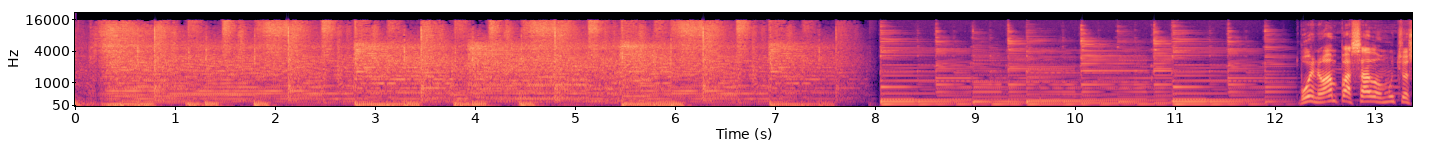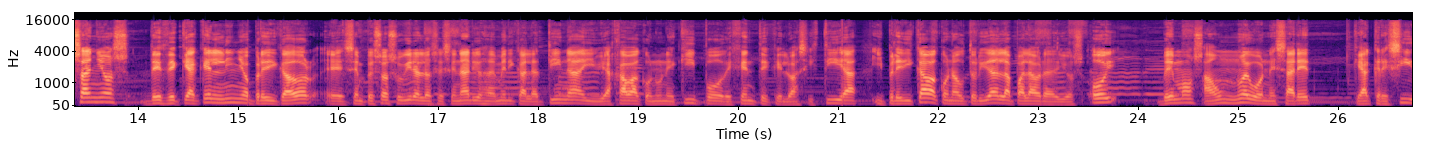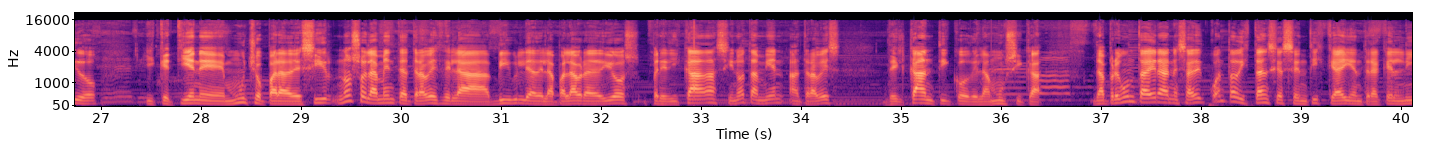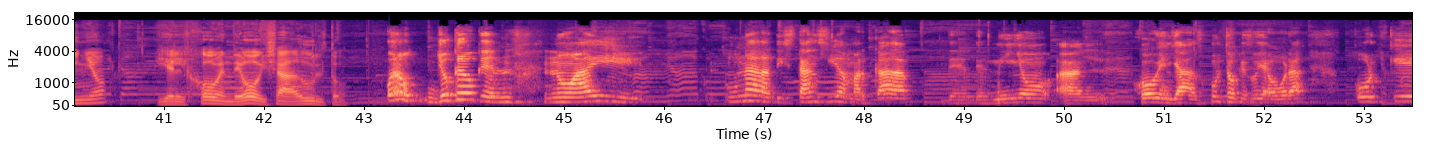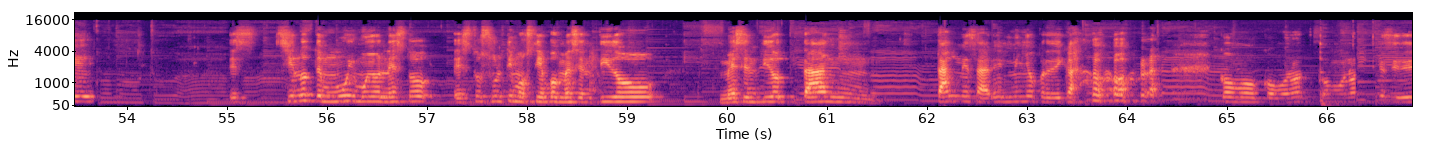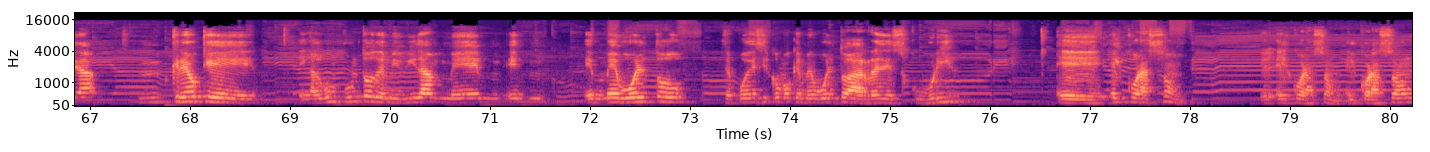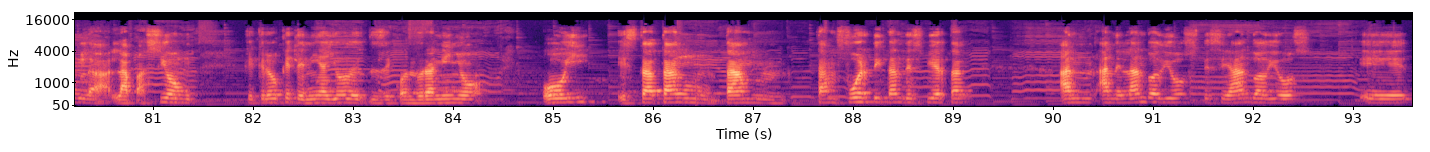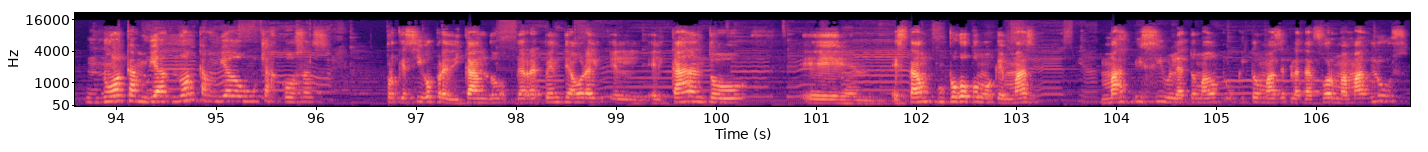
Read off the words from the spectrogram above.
Bueno, han pasado muchos años desde que aquel niño predicador eh, se empezó a subir a los escenarios de América Latina y viajaba con un equipo de gente que lo asistía y predicaba con autoridad la palabra de Dios. Hoy vemos a un nuevo Nazaret que ha crecido y que tiene mucho para decir, no solamente a través de la Biblia, de la palabra de Dios predicada, sino también a través del cántico, de la música. La pregunta era, Nazaret, ¿cuánta distancia sentís que hay entre aquel niño y el joven de hoy, ya adulto? Bueno, yo creo que no hay una distancia marcada del niño al joven ya adulto que soy ahora, porque es, siéndote muy, muy honesto, estos últimos tiempos me he sentido, me he sentido tan, tan Nezaré, el niño predicador, como, como no, como no tienes idea. Creo que en algún punto de mi vida me, he vuelto, se puede decir como que me he vuelto a redescubrir eh, el corazón, el, corazón, el corazón, la, la, pasión que creo que tenía yo desde cuando era niño, hoy está tan, tan, tan fuerte y tan despierta, anhelando a Dios, deseando a Dios. Eh, no, ha cambiado, no han cambiado muchas cosas, porque sigo predicando. De repente ahora el, canto eh, está un, poco como que más, más visible, ha tomado un poquito más de plataforma, más luz.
